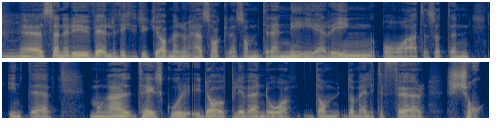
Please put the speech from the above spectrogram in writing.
Mm. Eh, sen är det ju väldigt viktigt tycker jag med de här sakerna som dränering och att, så att den inte, många trailskor idag upplever ändå, de, de är lite för tjocka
